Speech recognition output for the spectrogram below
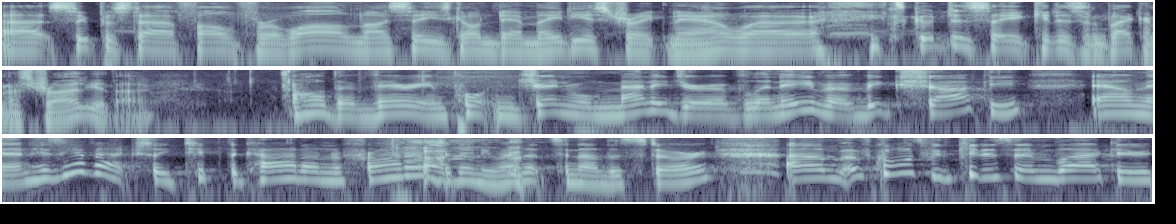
uh, superstar fold for a while, and I see he's gone down Media Street now. Uh, it's good to see a Kitasan Black in Australia, though. Oh, the very important general manager of Leneva, Big Sharky, our man. Has he ever actually tipped the card on a Friday? But anyway, that's another story. Um, of course, with Kitasan Black, who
